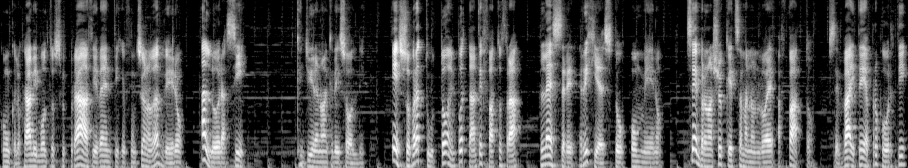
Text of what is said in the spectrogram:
comunque locali molto strutturati, eventi che funzionano davvero, allora sì che girano anche dei soldi. E soprattutto è importante il fatto tra l'essere richiesto o meno. Sembra una sciocchezza ma non lo è affatto. Se vai te a proporti,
